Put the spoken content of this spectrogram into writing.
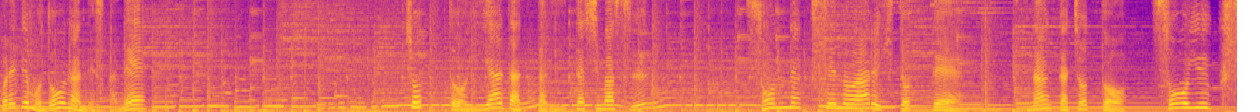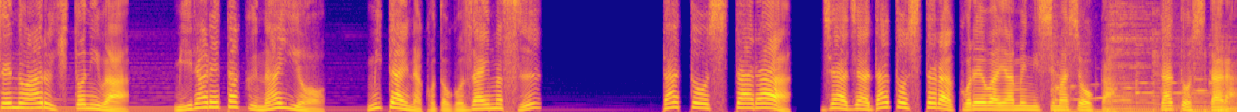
これでもどうなんですかね？ちょっと嫌だったりいたします？そんな癖のある人ってなんかちょっとそういう癖のある人には見られたくないよみたいなことございます？だとしたらじゃあじゃあだとしたらこれはやめにしましょうか。だとしたら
